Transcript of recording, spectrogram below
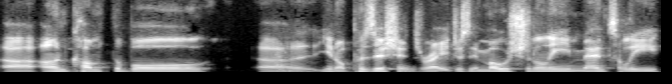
uh, uncomfortable uh, you know positions right? Just emotionally mentally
